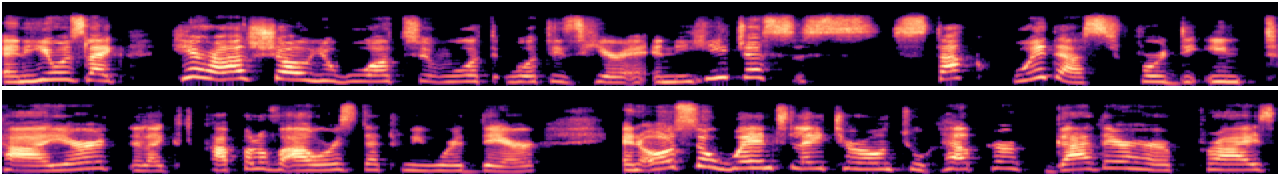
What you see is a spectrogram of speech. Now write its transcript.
And he was like, "Here, I'll show you what what what is here." And he just s- stuck with us for the entire like couple of hours that we were there, and also went later on to help her gather her prize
